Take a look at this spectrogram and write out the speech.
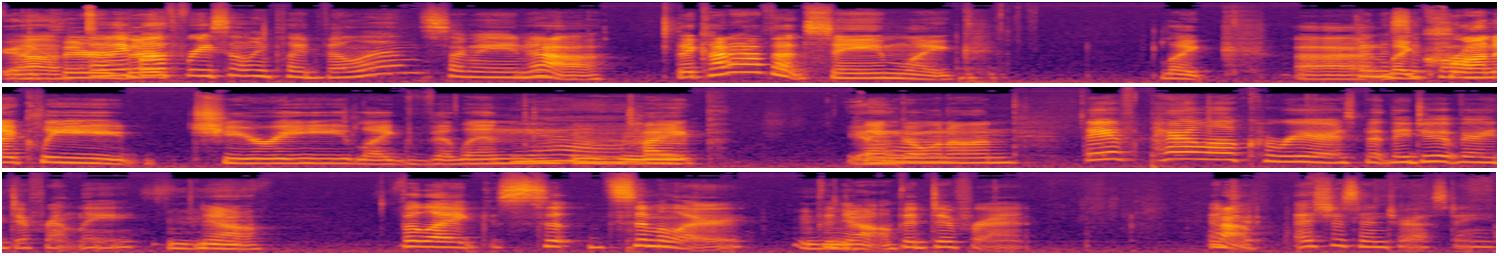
Yeah. Like, they're, And they they're- both recently played villains. I mean, Yeah. They kind of have that same like, like, uh, like chronically cheery like villain Yeah. Mhm. type yeah. thing going on. They have parallel careers, but they do it very differently. Mhm. Yeah. But like si- similar, but, Mhm. Yeah. but different. Yeah. It's just interesting.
